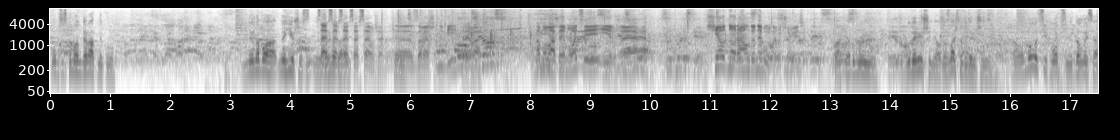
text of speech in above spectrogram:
хлопці з команди ратнику не набагато не гірше з- Все, все, все, виглядають. все, все вже е, завершено бій. Треба гамувати емоції і вже ще одного раунду не буде, вочевидь. Так, я думаю, буде рішення, однозначно буде рішення. Але молодці хлопці віддалися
